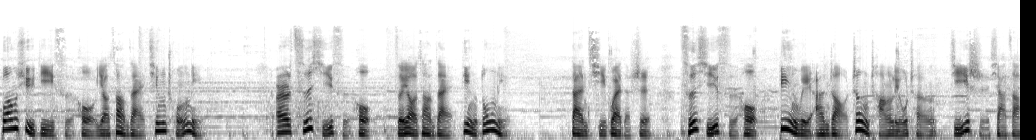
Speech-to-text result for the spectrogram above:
光绪帝死后要葬在清崇陵，而慈禧死后则要葬在定东陵。但奇怪的是，慈禧死后并未按照正常流程及时下葬，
